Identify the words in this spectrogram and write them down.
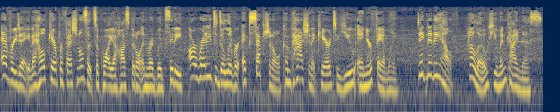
Every day, the healthcare professionals at Sequoia Hospital in Redwood City are ready to deliver exceptional, compassionate care to you and your family. Dignity Health. Hello, human kindness.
